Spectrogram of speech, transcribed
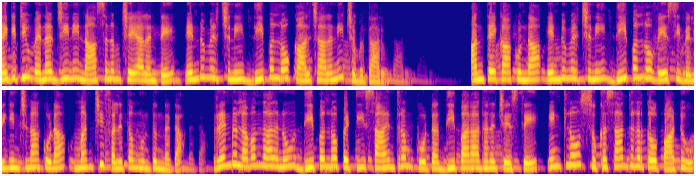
నెగటివ్ ఎనర్జీని నాశనం చేయాలంటే ఎండుమిర్చిని దీపంలో కాల్చాలని చెబుతారు. అంతేకాకుండా ఎండుమిర్చిని దీపంలో వేసి వెలిగించినా కూడా మంచి ఫలితం ఉంటుందట. రెండు లవంగాలను దీపంలో పెట్టి సాయంత్రం పూట దీపారాధన చేస్తే ఇంట్లో సుఖశాంతులతో పాటు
